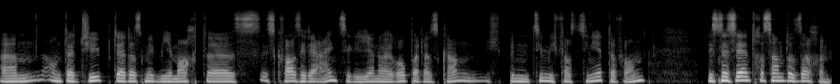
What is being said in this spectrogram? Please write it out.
Ähm, und der Typ, der das mit mir macht, äh, ist quasi der Einzige hier in Europa, der das kann. Ich bin ziemlich fasziniert davon. Ist eine sehr interessante Sache.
